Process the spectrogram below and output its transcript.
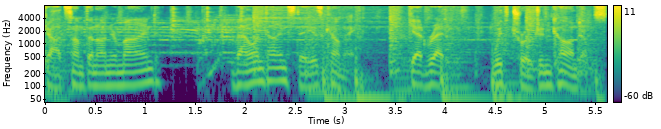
Got something on your mind? Valentine's Day is coming. Get ready with Trojan condoms.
